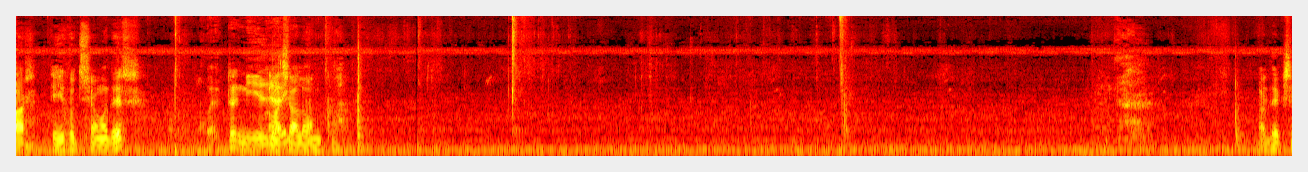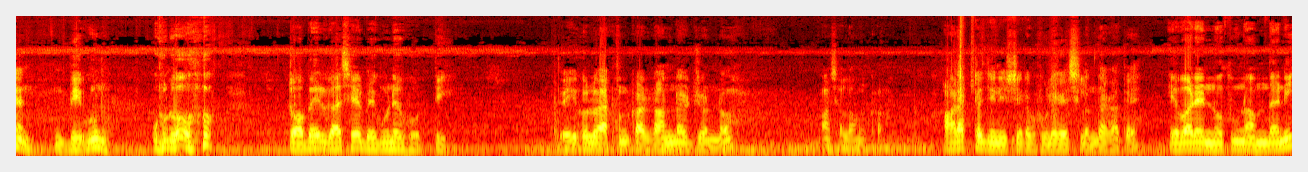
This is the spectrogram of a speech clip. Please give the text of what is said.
আর এই হচ্ছে আমাদের একটা নিয়ে যাই। কাঁচা লঙ্কা। আর দেখছেন, বেগুন, পুরো টবের গাছে বেগুনে ভর্তি। তো এই হলো এখনকার রান্নার জন্য কাঁচা লঙ্কা। আর একটা জিনিস যেটা ভুলে গেছিলাম দেখাতে, এবারে নতুন আমদানি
